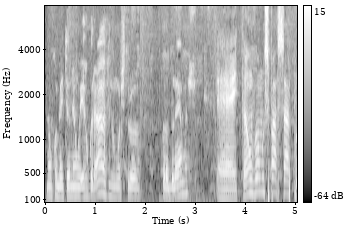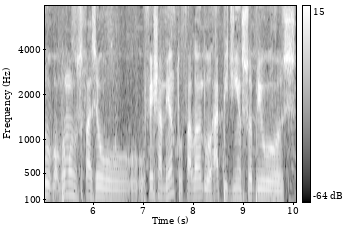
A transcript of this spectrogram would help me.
não cometeu nenhum erro grave, não mostrou problemas. É, então vamos passar pro. Vamos fazer o, o fechamento falando rapidinho sobre os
